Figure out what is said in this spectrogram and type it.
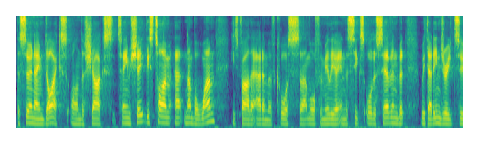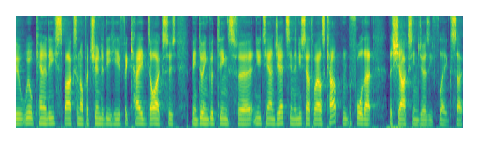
the surname Dykes on the Sharks team sheet. This time at number one, his father Adam, of course, uh, more familiar in the six or the seven. But with that injury to Will Kennedy, sparks an opportunity here for Cade Dykes, who's been doing good things for Newtown Jets in the New South Wales Cup, and before that, the Sharks in Jersey Flegg. So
